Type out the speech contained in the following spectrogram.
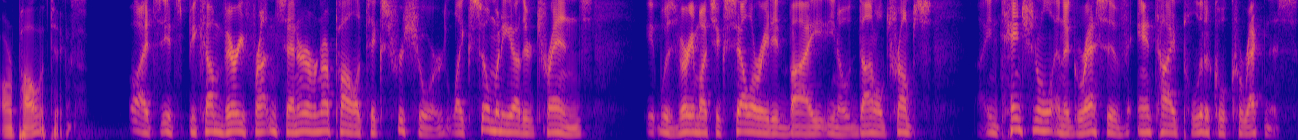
our politics? Well, it's it's become very front and center in our politics for sure. Like so many other trends, it was very much accelerated by you know Donald Trump's intentional and aggressive anti-political correctness.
